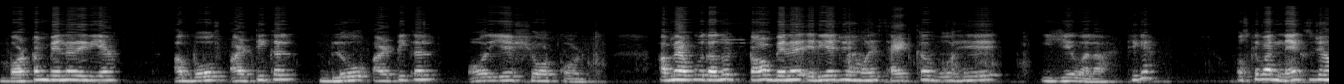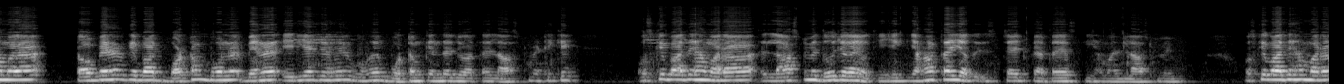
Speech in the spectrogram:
bottom banner area above article below article और ये शॉर्ट कॉड अब मैं आपको बता दूँ टॉप बैनर एरिया जो हमारी साइट का, वो है ये वाला, ठीक है? उसके बाद नेक्स्ट जो हमारा टॉप बैनर के बाद बॉटम बैनर एरिया जो है, वो है बॉटम के अंदर जो आता है लास्ट में, ठीक है? उसके बाद है हमारा लास्ट में दो जगह होती है, एक यहाँ था, या तो इस साइड पे आता है, इसकी हमारी लास्ट में उसके बाद है हमारा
